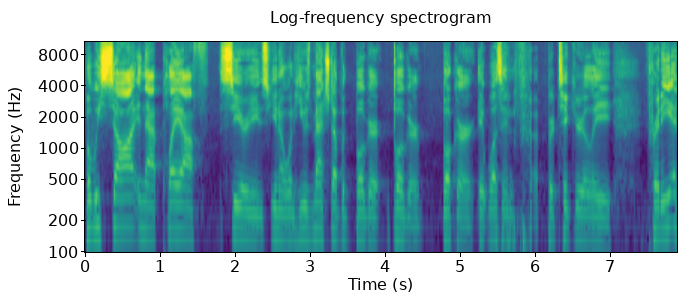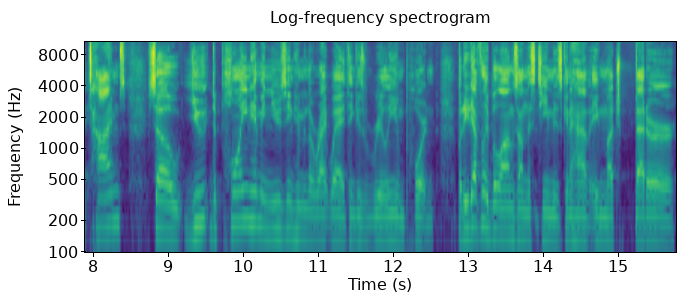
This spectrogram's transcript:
but we saw in that playoff series, you know, when he was matched up with Booger, Booger, Booker, it wasn't particularly pretty at times. So you deploying him and using him in the right way, I think, is really important. But he definitely belongs on this team. Is going to have a much better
